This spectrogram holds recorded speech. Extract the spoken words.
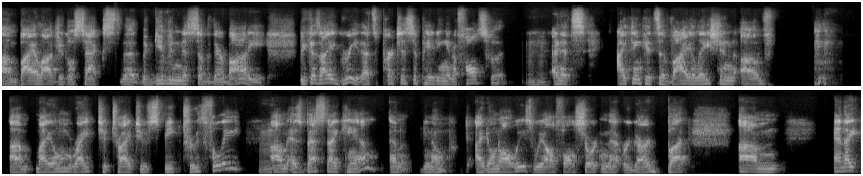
um, biological sex, the, the givenness of their body, because I agree that's participating in a falsehood. Mm-hmm. And it's, I think it's a violation of um, my own right to try to speak truthfully mm-hmm. um, as best I can. And, you know, I don't always, we all fall short in that regard, but um, and I,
